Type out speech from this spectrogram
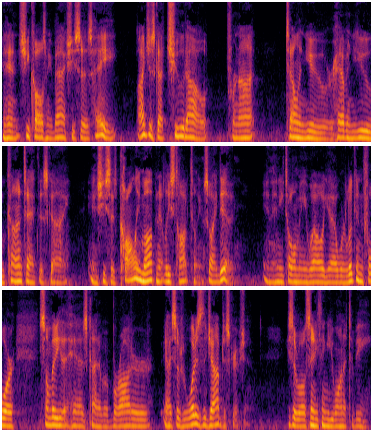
And then she calls me back. She says, "Hey, I just got chewed out for not telling you or having you contact this guy." And she says, "Call him up and at least talk to him." So I did. And then he told me, "Well, yeah, we're looking for somebody that has kind of a broader." I said, well, "What is the job description?" He said, "Well, it's anything you want it to be."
